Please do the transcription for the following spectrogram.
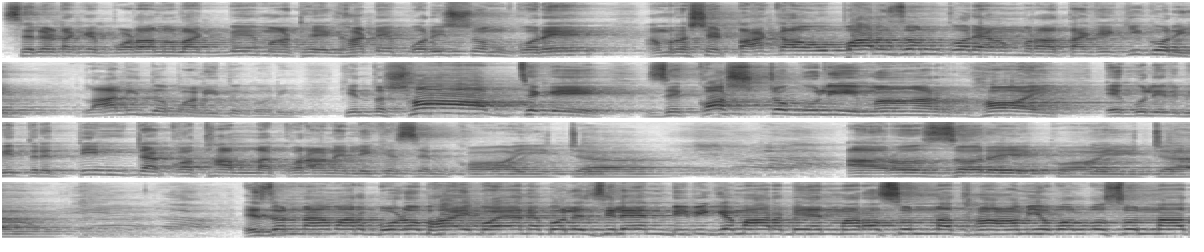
ছেলেটাকে পড়ানো লাগবে, মাঠে ঘাটে পরিশ্রম করে আমরা সে টাকা উপার্জন করে আমরা তাকে কি করি? লালিত পালিত করি। কিন্তু সব থেকে যে কষ্টগুলি মার হয়, এগুলির ভিতরে তিনটা কথা আল্লাহ কোরআনে লিখেছেন, কয়টা? আরও জোরে কয়টা? এজন্য আমার বড় ভাই বয়ানে বলেছিলেন, বিবিকে মারবেন, মারা সুন্নাত হ্যাঁ আমিও বলব সুন্নাত।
